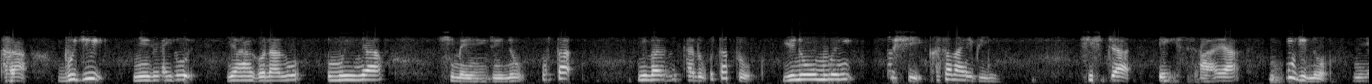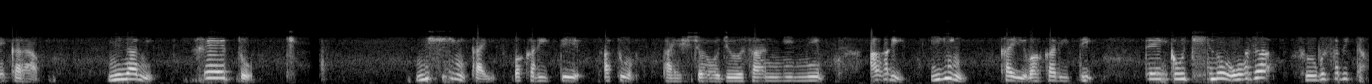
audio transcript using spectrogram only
から無事にがいるやぐなの思いや姫入りの歌にまびたる歌と湯の思いとし重ないびん。シスチャーエイサーやネギの家から南、西と北、二進会分かりて、あと大正13人に上がり、イリン会分かりて、テイクうちの技、数部さびた。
